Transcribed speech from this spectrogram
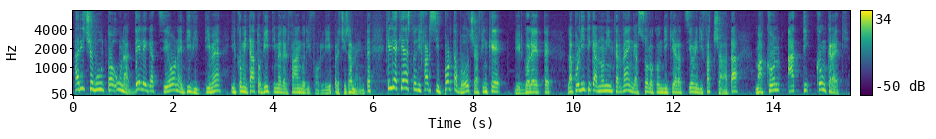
ha ricevuto una delegazione di vittime, il Comitato Vittime del Fango di Forlì precisamente, che gli ha chiesto di farsi portavoce affinché, virgolette, la politica non intervenga solo con dichiarazioni di facciata, ma con atti concreti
